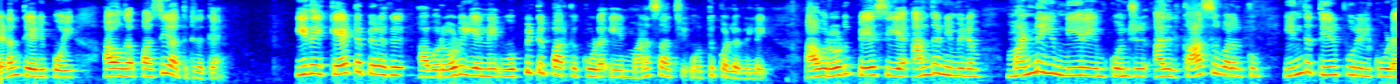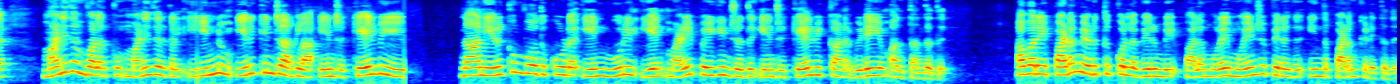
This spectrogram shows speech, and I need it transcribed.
இடம் தேடி போய் அவங்க பசியாத்திட்டு இருக்கேன். இதை கேட்ட பிறகு அவரோடு என்னை ஒப்பிட்டு பார்க்க கூட என் மனசாட்சி ஒத்துக்கொள்ளவில்லை. அவரோடு பேசிய அந்த நிமிடம் மண்ணையும் நீரையும் கொன்று அதில் காசு வளர்க்கும் இந்த திருப்பூரில் கூட மனிதம் வளர்க்கும் மனிதர்கள் இன்னும் இருக்கின்றார்களா என்ற கேள்வியை நான் இருக்கும்போது கூட என் ஊரில் ஏன் மழை பெய்கின்றது என்ற கேள்விக்கான விடையும் அது தந்தது. அவரை படம் எடுத்துக்கொள்ள விரும்பி பல முறை முயன்ற பிறகு இந்த படம் கிடைத்தது.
